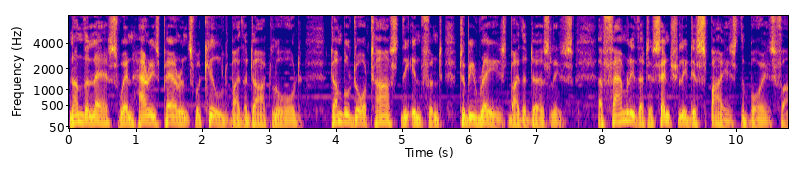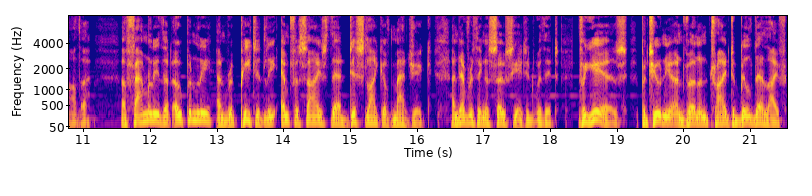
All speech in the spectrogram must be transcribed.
Nonetheless, when Harry's parents were killed by the Dark Lord, Dumbledore tasked the infant to be raised by the Dursleys, a family that essentially despised the boy's father, a family that openly and repeatedly emphasized their dislike of magic and everything associated with it. For years, Petunia and Vernon tried to build their life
